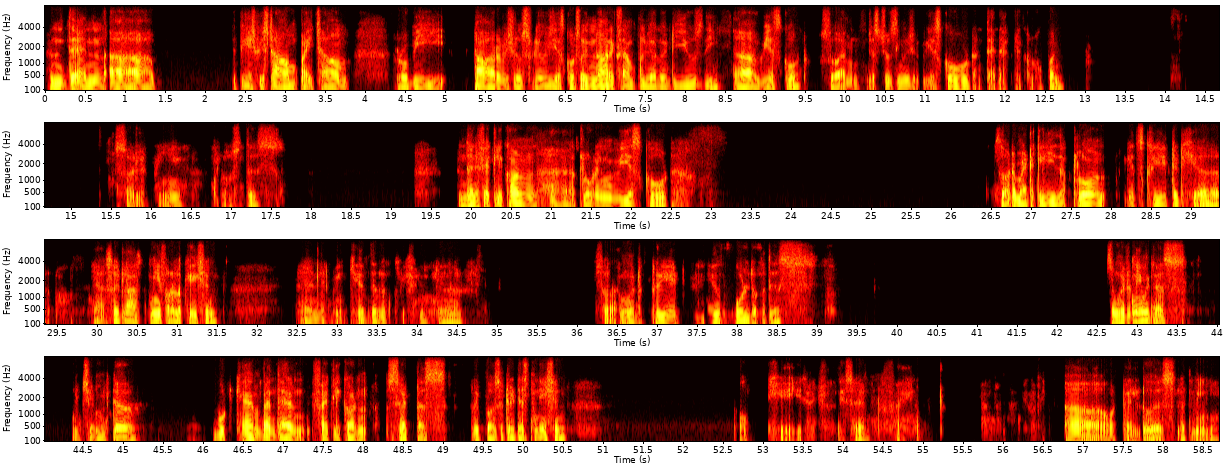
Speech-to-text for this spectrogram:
and then uh, the PHP Storm, PyCharm, Ruby, Tower, Visual Studio, VS Code. So in our example, we are going to use the uh, VS Code. So I'm just choosing VS Code and then I click on open. So let me close this. And then if I click on uh, clone in VS Code, so automatically the clone gets created here. Yeah, so it'll ask me for a location. And let me give the location here. So I'm going to create a new folder for this. So I'm going to name it as Jmeter bootcamp and then if I click on select as repository destination. Okay, actually said fine. Uh, what I'll do is let me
